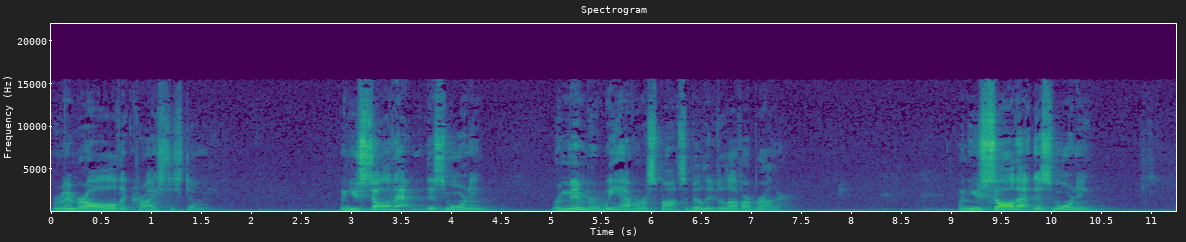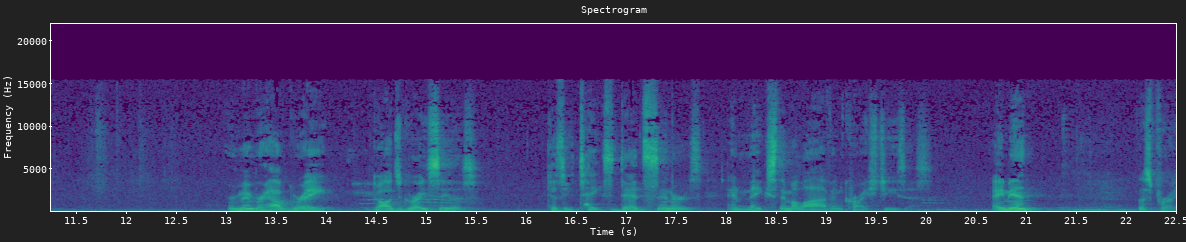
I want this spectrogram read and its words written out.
remember all that Christ has done. When you saw that this morning, remember we have a responsibility to love our brother. When you saw that this morning, remember how great God's grace is because he takes dead sinners and makes them alive in Christ Jesus. Amen? Let's pray.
